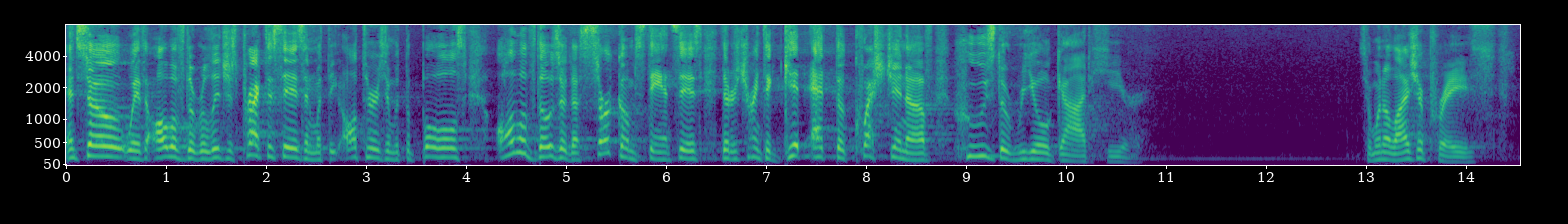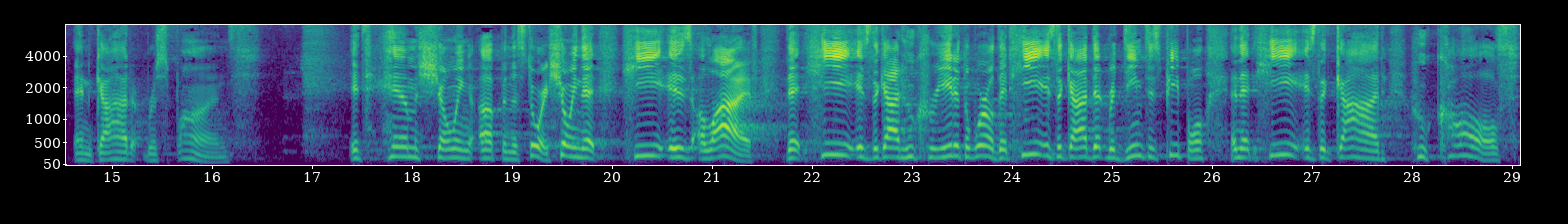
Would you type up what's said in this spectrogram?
And so, with all of the religious practices and with the altars and with the bulls, all of those are the circumstances that are trying to get at the question of who's the real God here. So, when Elijah prays, and God responds. It's Him showing up in the story, showing that He is alive, that He is the God who created the world, that He is the God that redeemed His people, and that He is the God who calls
